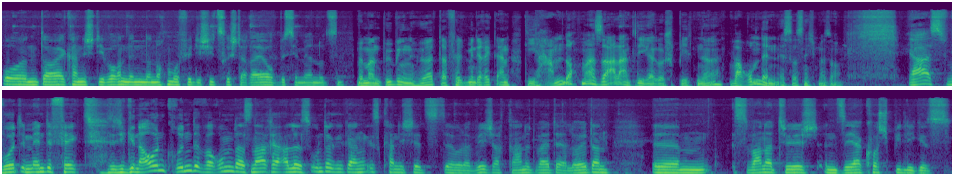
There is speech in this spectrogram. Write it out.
Und daher kann ich die Wochenende nochmal für die Schiedsrichterei auch ein bisschen mehr nutzen. Wenn man Bübingen hört, da fällt mir direkt ein, die haben doch mal Saarlandliga gespielt, ne? Warum denn ist das nicht mehr so? Ja, es wurde im Endeffekt, die genauen Gründe, warum das nachher alles untergegangen ist, kann ich jetzt äh, oder will ich auch gar nicht weiter erläutern. Ähm, es war natürlich ein sehr kostspieliges,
